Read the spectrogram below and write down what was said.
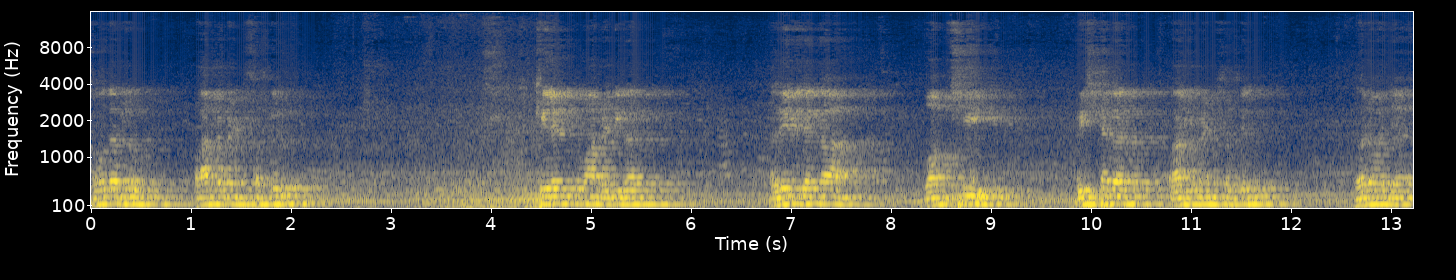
సోదరులు పార్లమెంట్ సభ్యులు కిరణ్ కుమార్ రెడ్డి గారు అదేవిధంగా వంశీ కృష్ణ గారు పార్లమెంట్ సభ్యులు గౌరవ జ-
